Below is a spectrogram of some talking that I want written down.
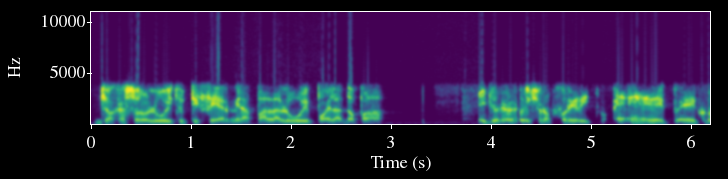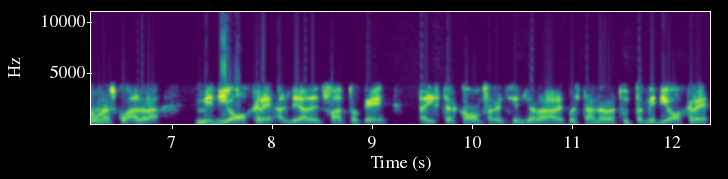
gioca solo lui, tutti fermi, la palla lui, poi la dopo i giocatori sono fuori ritmo. E, e, e con una squadra mediocre, al di là del fatto che la Easter Conference in generale quest'anno era tutta mediocre,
